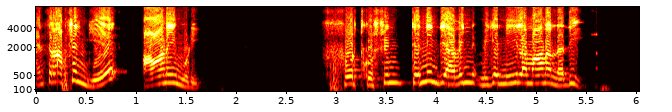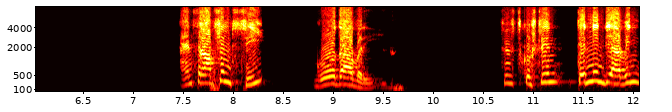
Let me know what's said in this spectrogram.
Answer option A Anamudi. Fourth question தென்னிந்தியாவின் மிக நீளமான நதி. Answer option C Godavari. Fifth question தென்னிந்தியாவின்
